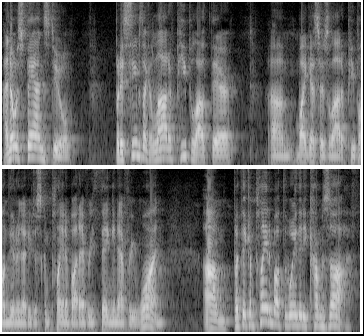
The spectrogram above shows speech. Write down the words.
I know his fans do, but it seems like a lot of people out there, um, well, I guess there's a lot of people on the internet who just complain about everything and everyone, um, but they complain about the way that he comes off.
